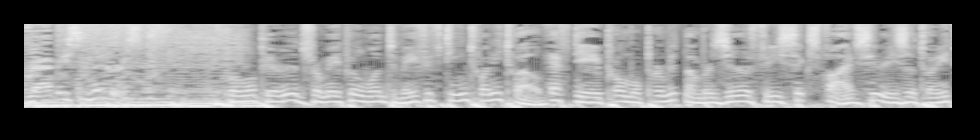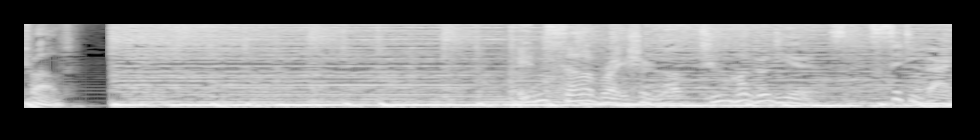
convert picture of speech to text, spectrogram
Grab a Snickers. Promo periods from April 1 to May 15, 2012. FDA promo permit number 0365 series of 2012. In celebration of 200 years, Citibank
